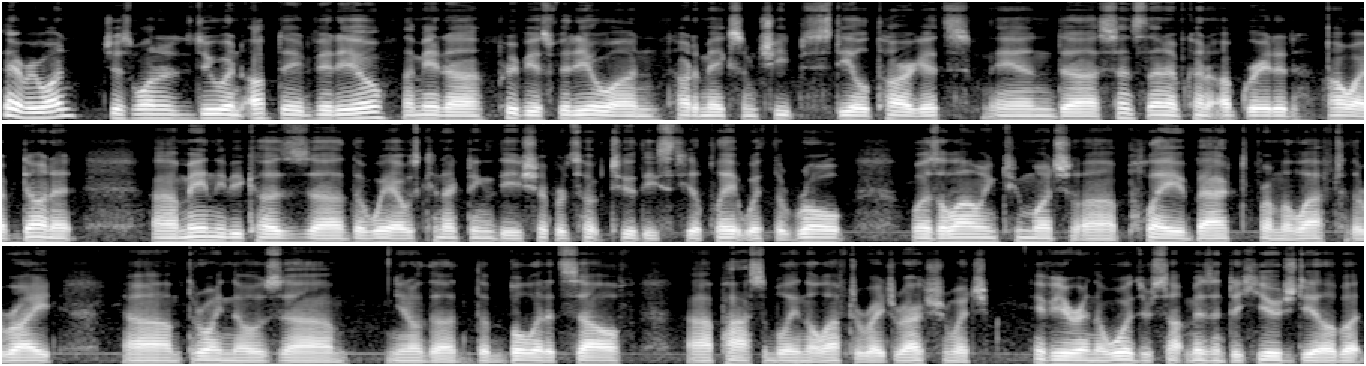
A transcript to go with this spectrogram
Hey everyone, just wanted to do an update video. I made a previous video on how to make some cheap steel targets and uh, since then I've kind of upgraded how I've done it uh, mainly because uh, the way I was connecting the shepherd's hook to the steel plate with the rope was allowing too much uh, play back from the left to the right um, throwing those um, you know the the bullet itself uh, possibly in the left or right direction which if you're in the woods or something isn't a huge deal but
